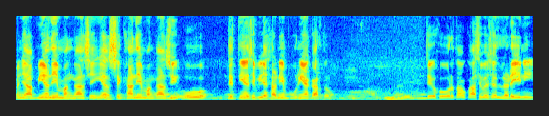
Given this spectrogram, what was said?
ਪੰਜਾਬੀਆਂ ਦੀਆਂ ਮੰਗਾਂ ਸੀਗੀਆਂ, ਸਿੱਖਾਂ ਦੀਆਂ ਮੰਗਾਂ ਸੀ, ਉਹ ਦਿੱਤੀਆਂ ਸੀ ਵੀ ਇਹ ਸਾਡੀਆਂ ਪੂਰੀਆਂ ਕਰ ਦਿਓ। ਤੇ ਹੋਰ ਤਾਂ ਉਹ ਕਾਸੇ ਵਿੱਚ ਲੜੇ ਹੀ ਨਹੀਂ।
